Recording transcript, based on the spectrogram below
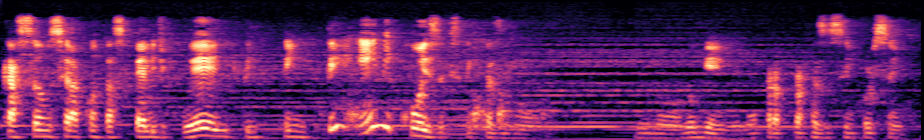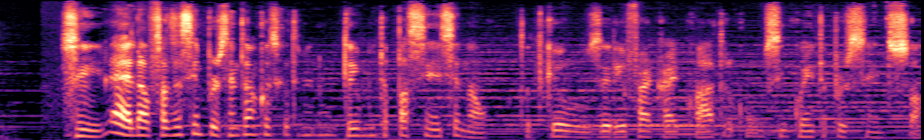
caçando sei lá quantas peles de coelho. Tem, tem, tem N coisa que você tem que fazer no, no, no game, né? Pra, pra fazer 100%. Sim, é, não, fazer 100% é uma coisa que eu também não tenho muita paciência, não. Tanto que eu zerei o Far Cry 4 com 50% só.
